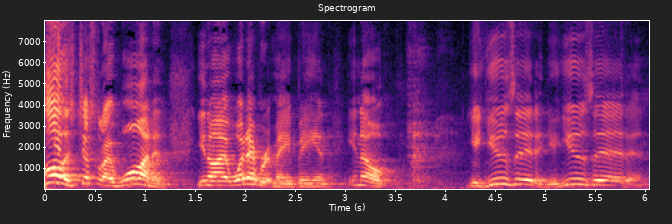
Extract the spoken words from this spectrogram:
oh, that's just what I want, and you know, whatever it may be, and you know, you use it and you use it, and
